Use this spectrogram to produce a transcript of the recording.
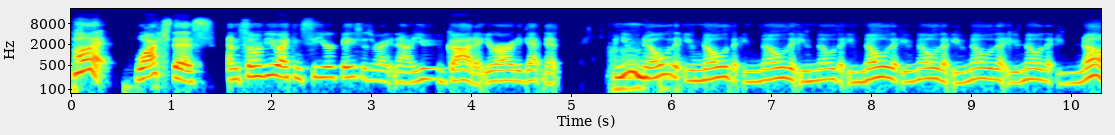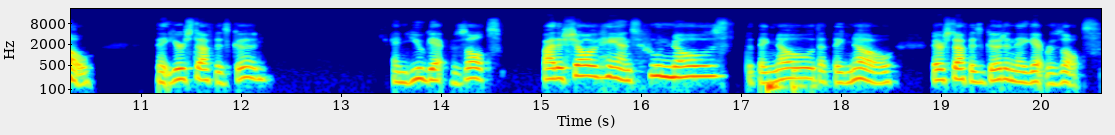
But watch this. And some of you, I can see your faces right now. You've got it. You're already getting it. When you uh-huh. know that you know that you know that you know that you know that you know that you know that you know that you know that your stuff is good and you get results by the show of hands, who knows that they know that they know their stuff is good and they get results?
